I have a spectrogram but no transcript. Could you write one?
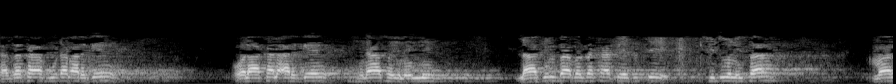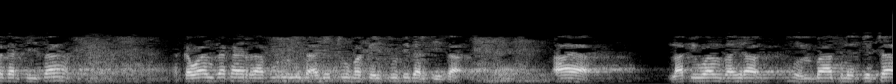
ka zakaa fuudhan argee walaa kana argee hin haasoyin inni laakiin baaba zakaa keessatti fiduun isaa maal garsiisa akka waan zakaa irraa fuudhuun ni ta'a jechuu fakkeessuuti garsiisa آية لكن وان ظاهرة هم باسن الججة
